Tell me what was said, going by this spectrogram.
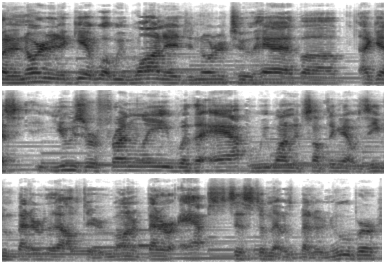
But in order to get what we wanted, in order to have, uh, I guess, user friendly with the app, we wanted something that was even better out there. We wanted a better app system that was better than Uber.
